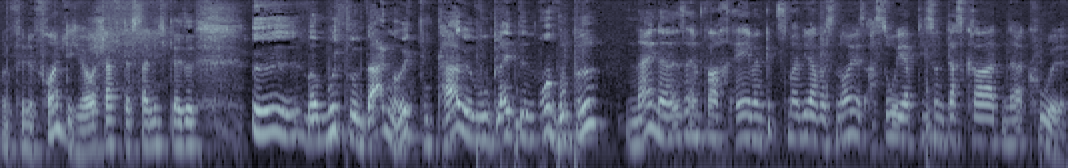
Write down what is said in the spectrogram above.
und für eine freundliche Hörerschaft, dass da nicht gleich so, äh, man muss so sagen, heutzutage, wo bleibt denn Ohrwuppe? Nein, da ist einfach, ey, wann gibt's mal wieder was Neues? Ach so, ihr habt dies und das gerade, na cool.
